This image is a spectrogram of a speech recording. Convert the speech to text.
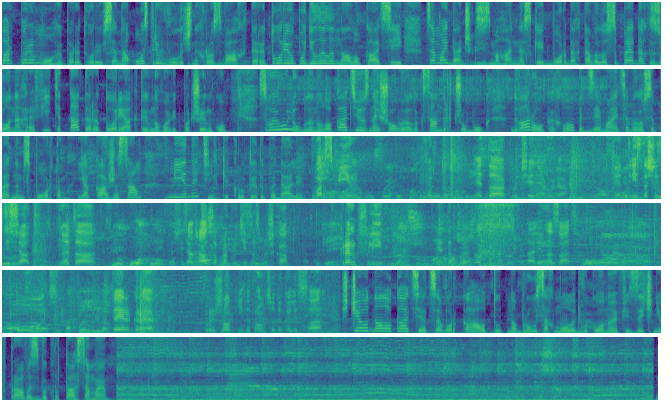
Парк перемоги перетворився на острів вуличних розваг. Територію поділили на локації. Це майданчик зі змагань на скейтбордах та велосипедах, зона графіті та територія активного відпочинку. Свою улюблену локацію знайшов і Олександр Чубук. Два роки хлопець займається велосипедним спортом. Як каже сам, вміє не тільки крутити педалі. Варспин. Фут- Это кручение руля. Э, 360. Но это 360 градусов прокрутиться с прыжка. Крэнк-флип. Это прыжок и прокрут педали назад. Вот. Тейр-грэб. Прыжок и дотронуться до колеса. Ще одна локація це воркаут. Тут на брусах молодь виконує фізичні вправи з викрутасами.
